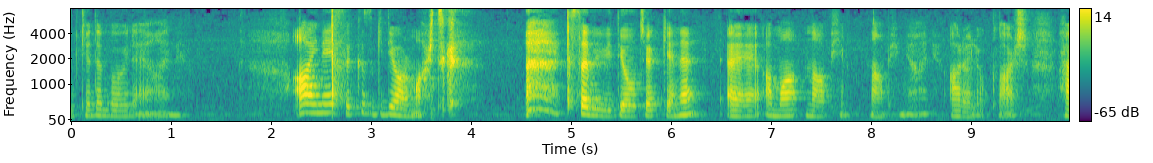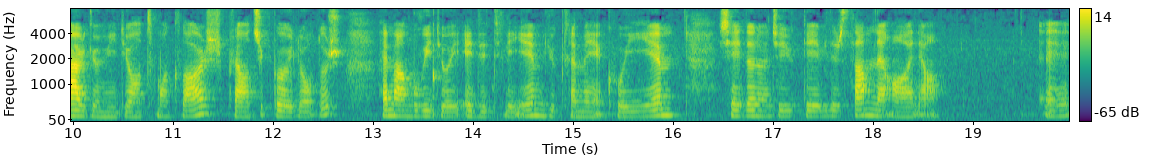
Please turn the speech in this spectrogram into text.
Ülkede böyle yani. Ay neyse kız gidiyorum artık. Kısa bir video olacak gene. Ee, ama ne yapayım? Ne yapayım yani? Araloglar, her gün video atmaklar birazcık böyle olur. Hemen bu videoyu editleyeyim, yüklemeye koyayım. Şeyden önce yükleyebilirsem ne ala. Ee,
